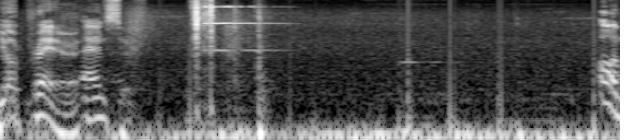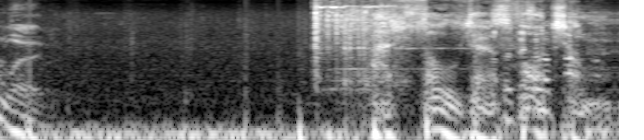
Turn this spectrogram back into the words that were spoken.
Your prayer answered. Onward. A soldier's of fortune.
